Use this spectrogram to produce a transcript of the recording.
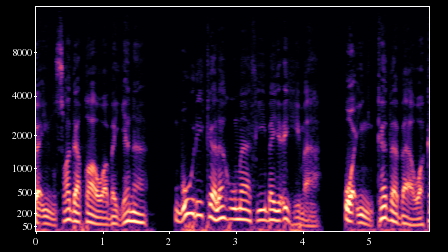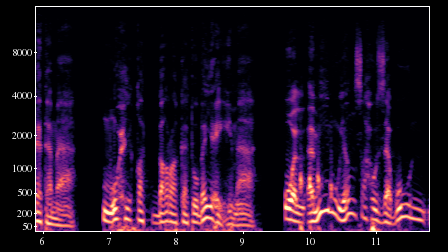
فإن صدقا وبينا بورك لهما في بيعهما وإن كذبا وكتما. محقت بركة بيعهما. والأمين ينصح الزبون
